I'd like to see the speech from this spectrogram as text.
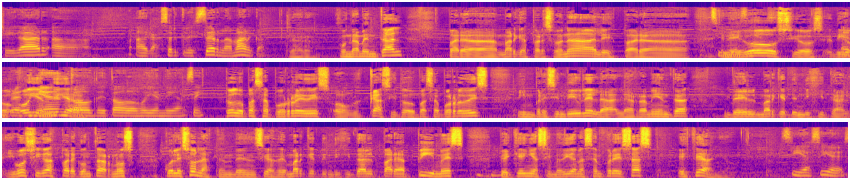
llegar a, hacer crecer la marca. Claro, fundamental para marcas personales, para negocios, digo, hoy en día de todos hoy en día, sí. Todo pasa por redes o casi todo pasa por redes, imprescindible la, herramienta del marketing digital. Y vos llegás para contarnos cuáles son las tendencias de marketing digital para pymes, pequeñas y medianas empresas este año. Sí, así es.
